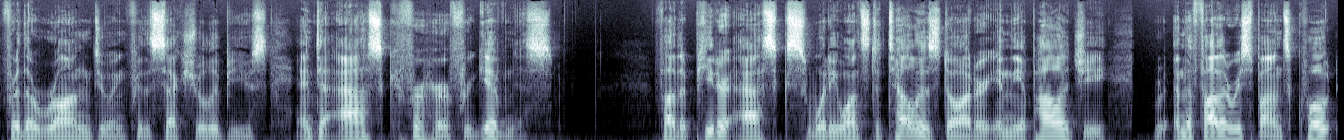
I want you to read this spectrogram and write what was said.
for the wrongdoing, for the sexual abuse, and to ask for her forgiveness. Father Peter asks what he wants to tell his daughter in the apology, and the father responds, quote,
